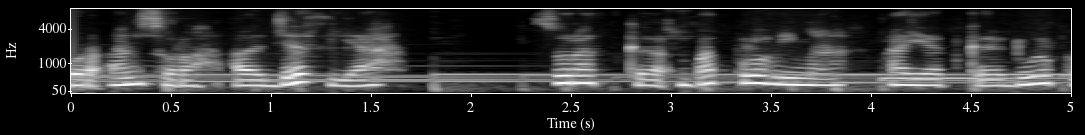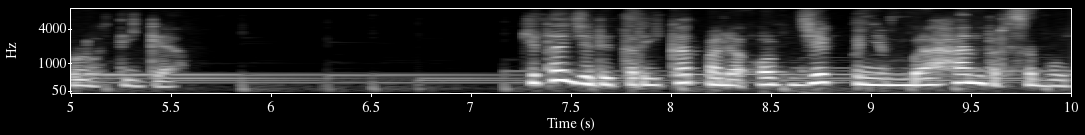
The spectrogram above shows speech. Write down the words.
Quran Surah Al-Jathiyah, surat ke-45 ayat ke-23. Kita jadi terikat pada objek penyembahan tersebut.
